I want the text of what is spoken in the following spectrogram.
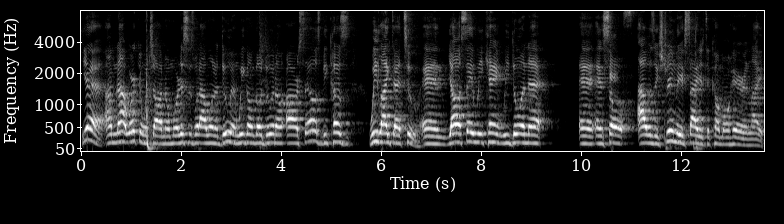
yeah, I'm not working with y'all no more. This is what I want to do, and we gonna go do it on ourselves because we like that too. And y'all say we can't, we doing that. And and so I was extremely excited to come on here and like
